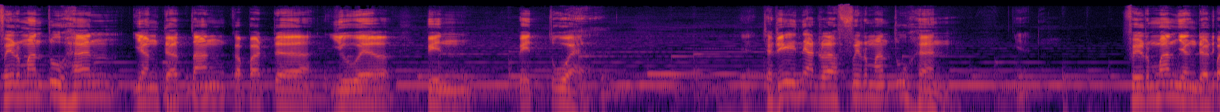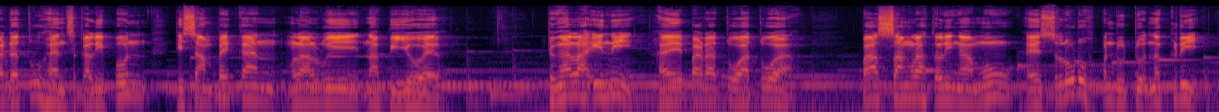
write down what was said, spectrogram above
Firman Tuhan yang datang kepada Yoel bin Petuel. Ya, jadi ini adalah firman Tuhan. Ya. Firman yang daripada Tuhan sekalipun disampaikan melalui Nabi Yoel. Dengarlah ini, hai para tua-tua, Pasanglah telingamu, hai seluruh penduduk negeri.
